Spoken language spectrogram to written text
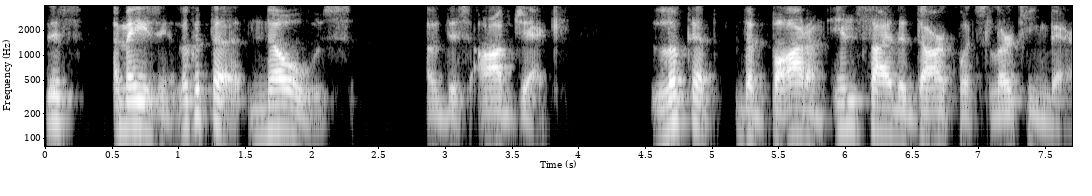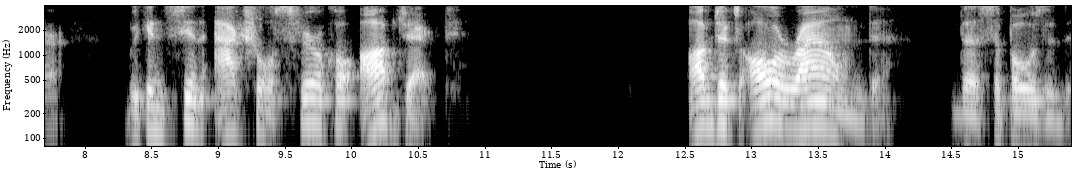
This amazing. Look at the nose of this object. Look at the bottom, inside the dark, what's lurking there. We can see an actual spherical object. Objects all around the supposed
